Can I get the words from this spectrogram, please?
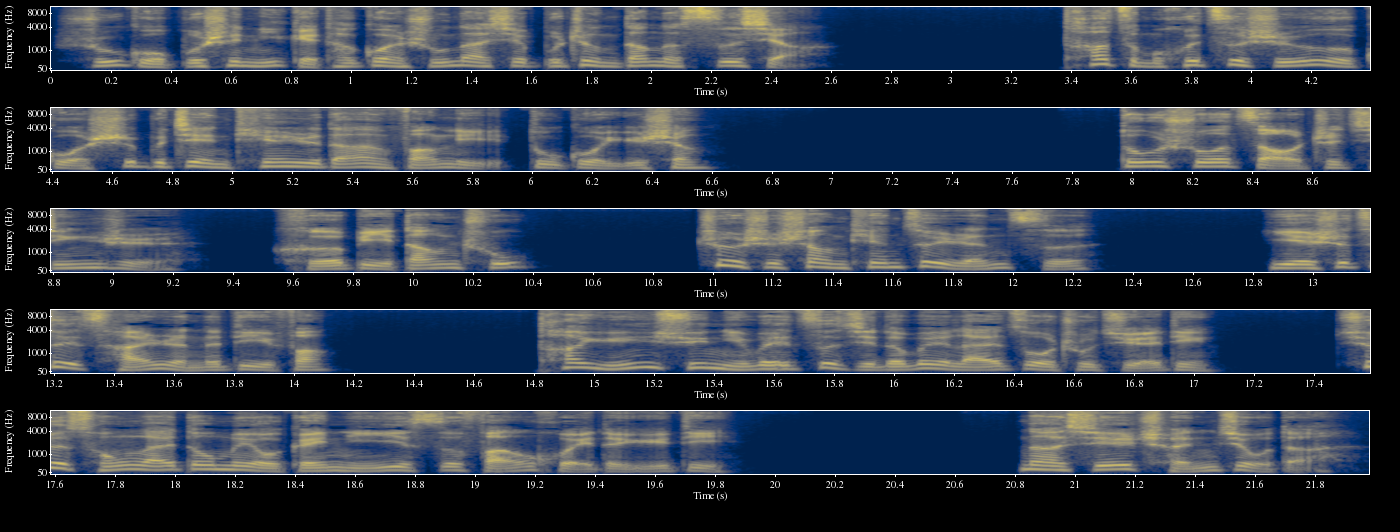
如果不是你给他灌输那些不正当的思想，他怎么会自食恶果，尸不见天日的暗房里度过余生？都说早知今日，何必当初？这是上天最仁慈，也是最残忍的地方。他允许你为自己的未来做出决定，却从来都没有给你一丝反悔的余地。那些陈旧的、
